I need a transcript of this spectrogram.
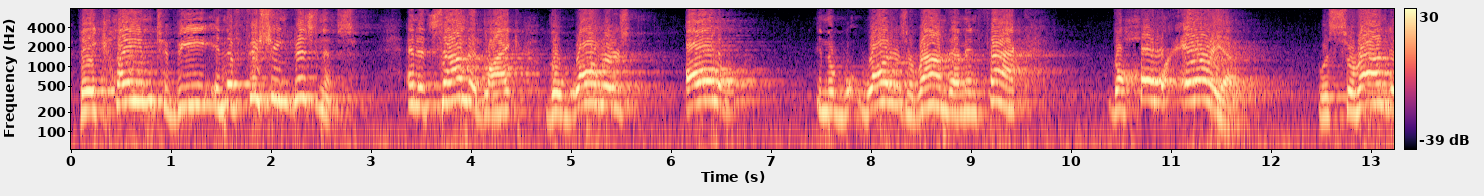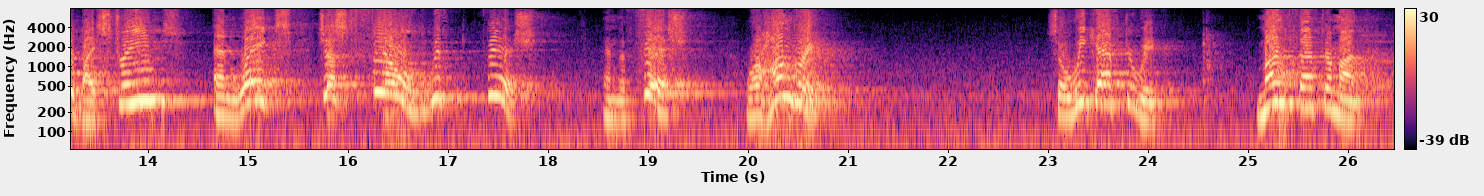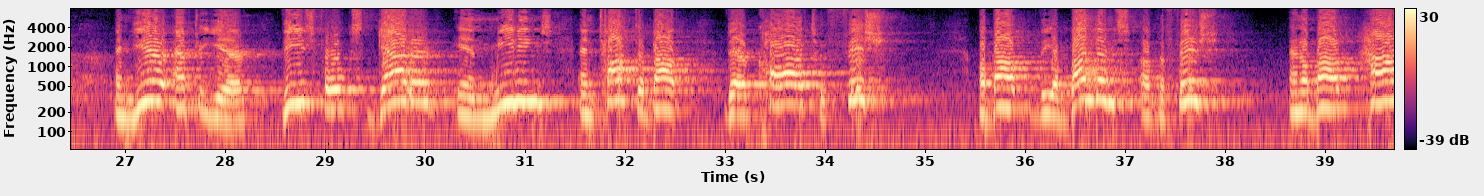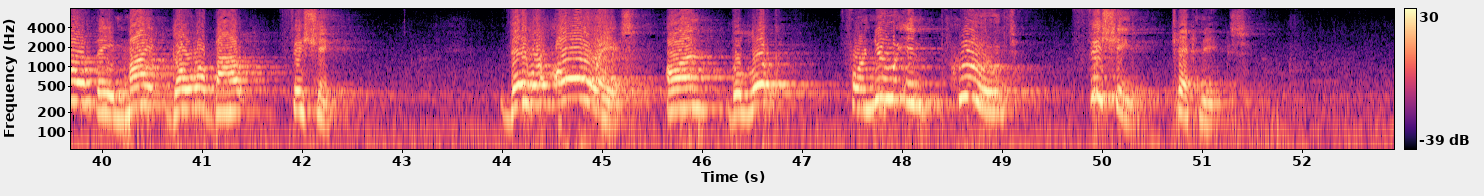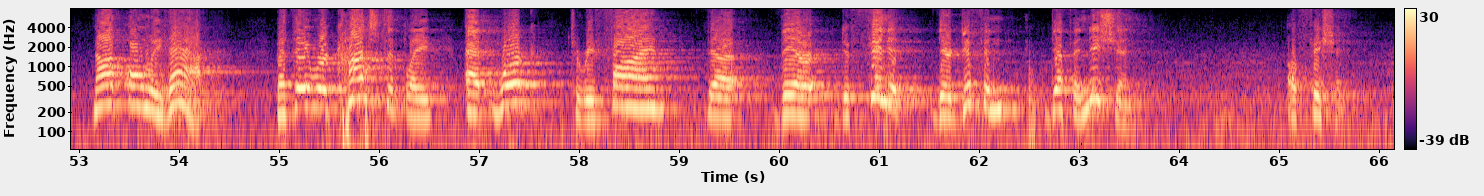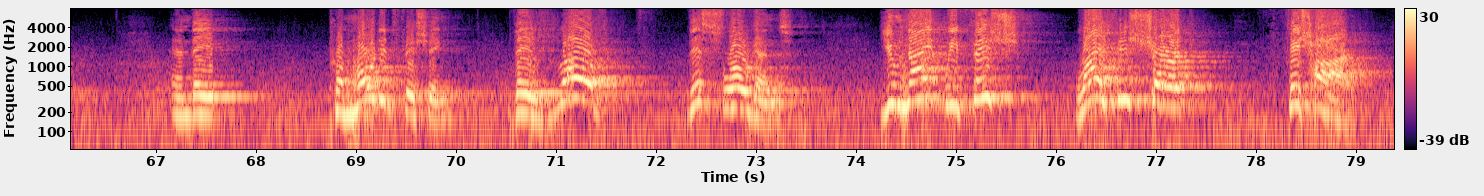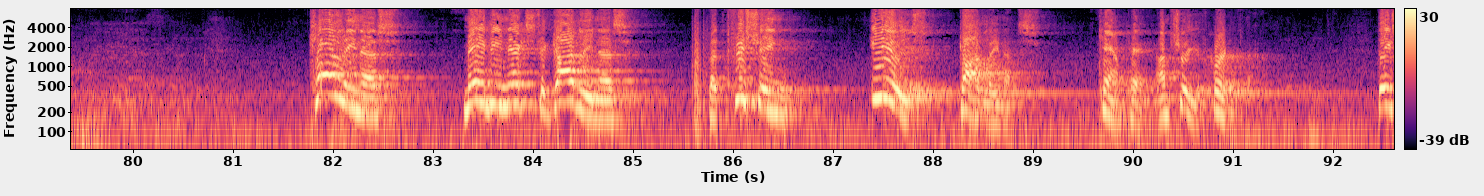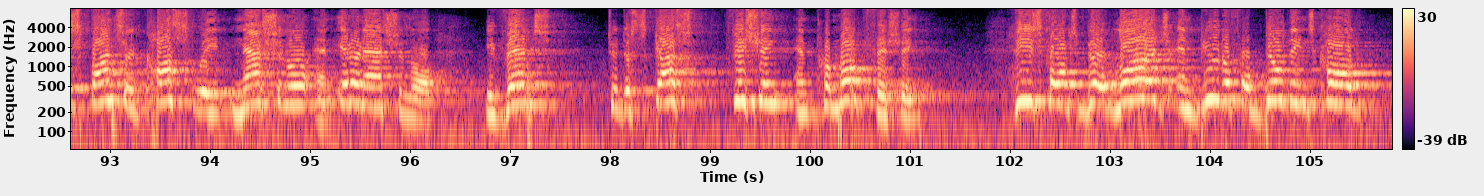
They claimed to be in the fishing business, and it sounded like the waters all in the waters around them. In fact, the whole area was surrounded by streams and lakes just filled with fish. And the fish were hungry. So week after week, month after month, and year after year, these folks gathered in meetings and talked about their call to fish about the abundance of the fish and about how they might go about fishing. They were always on the look for new improved fishing techniques. Not only that, but they were constantly at work to refine the, their, defini- their defin- definition of fishing. And they promoted fishing. They loved this slogans. Unite we fish, life is short, fish hard. Cleanliness may be next to godliness, but fishing is godliness campaign. I'm sure you've heard of that. They sponsored costly national and international events to discuss fishing and promote fishing. These folks built large and beautiful buildings called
